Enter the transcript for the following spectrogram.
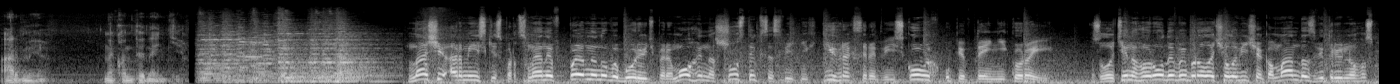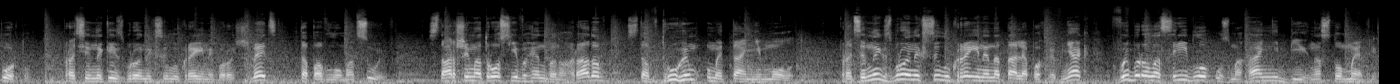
армію на континенті. Наші армійські спортсмени впевнено виборюють перемоги на шостих всесвітніх іграх серед військових у південній Кореї. Золоті нагороди вибрала чоловіча команда з вітрильного спорту, працівники Збройних сил України Борис Швець та Павло Мацуєв. Старший матрос Євген Виноградов став другим у метанні молоту. Працівник Збройних сил України Наталя Погребняк виборола срібло у змаганні біг на 100 метрів.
